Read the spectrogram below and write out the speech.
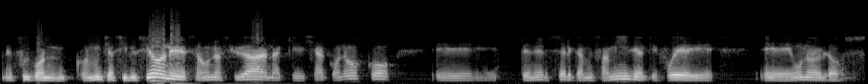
me fui con, con muchas ilusiones a una ciudad en la que ya conozco, eh, tener cerca a mi familia, que fue eh, uno de los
